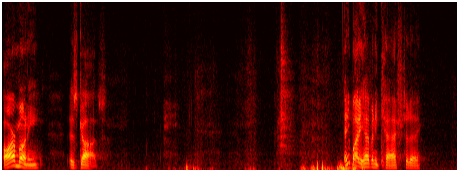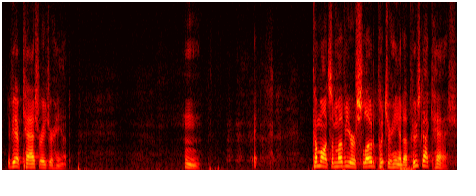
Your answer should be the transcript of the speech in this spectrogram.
Our money is God's. Anybody have any cash today? If you have cash, raise your hand. Hmm. Come on, some of you are slow to put your hand up. Who's got cash?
